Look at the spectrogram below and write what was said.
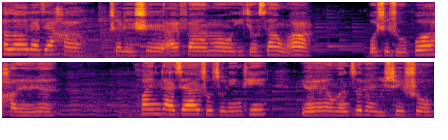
Hello，大家好，这里是 FM 一九三五二，我是主播郝圆圆，欢迎大家驻足聆听圆圆用文字为你叙述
